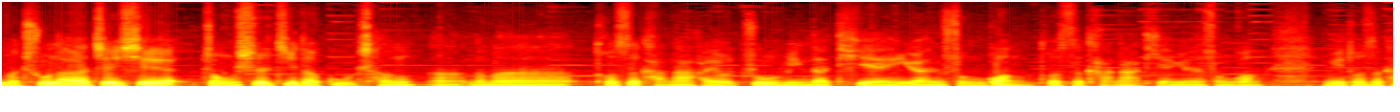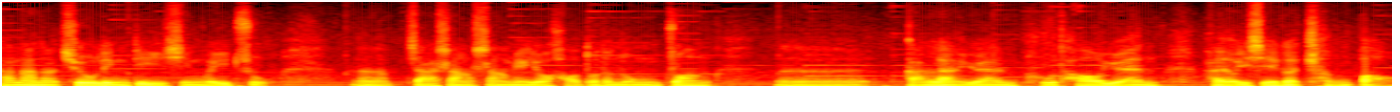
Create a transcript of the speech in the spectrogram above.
那么除了这些中世纪的古城啊，那么托斯卡纳还有著名的田园风光，托斯卡纳田园风光，因为托斯卡纳呢丘陵地形为主，呃，加上上面有好多的农庄，呃，橄榄园、葡萄园，还有一些个城堡，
